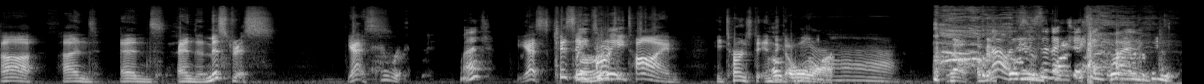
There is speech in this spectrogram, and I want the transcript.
uh and and and the mistress. Yes, Eric. What? yes, kissing Wait, party wait. time. He turns to Indigo. hold No, I'm No, this isn't a kissing Throw you in the party. pocket.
